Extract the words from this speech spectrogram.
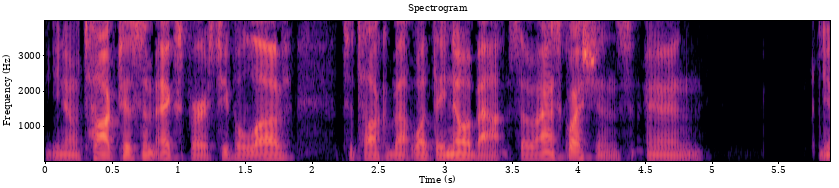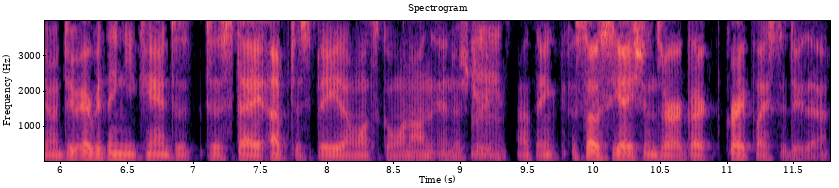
you know talk to some experts. People love to talk about what they know about. So ask questions and you know do everything you can to, to stay up to speed on what's going on in the industry. Mm-hmm. i think associations are a great, great place to do that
